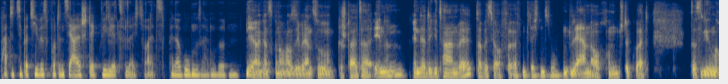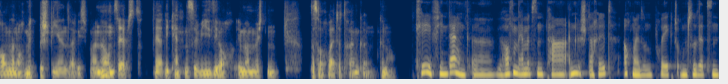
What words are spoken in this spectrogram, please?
partizipatives Potenzial steckt, wie wir jetzt vielleicht so als Pädagogen sagen würden. Ja, ganz genau. Also sie werden zu GestalterInnen in der digitalen Welt, da wir es ja auch veröffentlichen so und lernen auch ein Stück weit, dass sie diesen Raum dann auch mitbespielen, sage ich mal, ne? und selbst ja die Kenntnisse, wie sie auch immer möchten, das auch weitertragen können. Genau. Okay, vielen Dank. Äh, wir hoffen, wir haben jetzt ein paar angestachelt, auch mal so ein Projekt umzusetzen.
